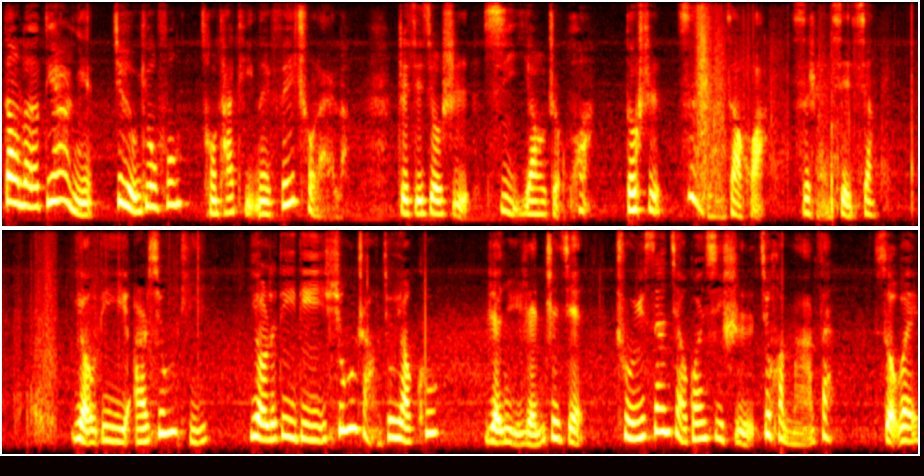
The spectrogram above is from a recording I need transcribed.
到了第二年就有幼蜂从它体内飞出来了。这些就是细腰者化，都是自然造化、自然现象。有弟而兄啼，有了弟弟，兄长就要哭。人与人之间处于三角关系时就很麻烦。所谓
